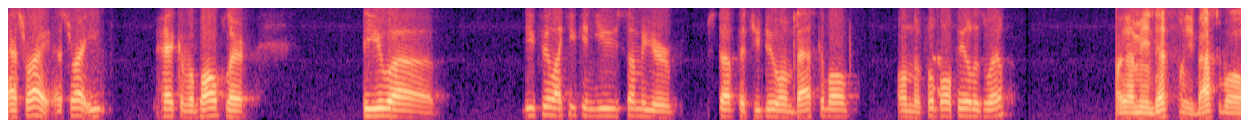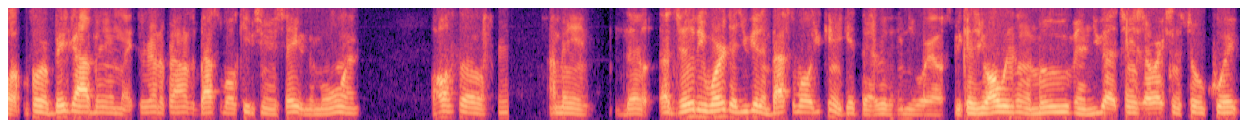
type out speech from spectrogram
That's right. That's right. You heck of a ball player. Do you uh do you feel like you can use some of your stuff that you do on basketball on the football field as well? Oh, I mean, definitely basketball for a big guy being like 300 pounds. Basketball keeps you in shape. Number one. Also, I mean, the agility work that you get in basketball, you can't get that really anywhere else because you're always on the move and you got to change directions so quick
